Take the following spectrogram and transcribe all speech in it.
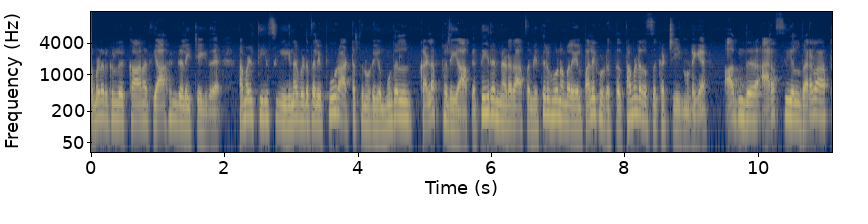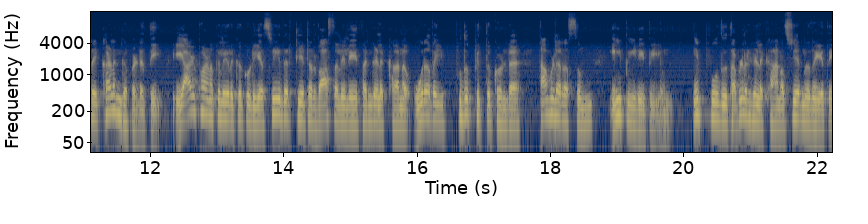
தமிழர்களுக்கான தியாகங்களை செய்த தமிழ் தேசிய இன விடுதலை போராட்டத்தினுடைய முதல் களப்பலியாக தீரன் நடராசனை திருகோணமலையில் பலி கொடுத்த தமிழரசு கட்சியினுடைய அந்த அரசியல் வரலாற்றை களங்கப்படுத்தி யாழ்ப்பாணத்தில் இருக்கக்கூடிய ஸ்ரீதர் தியேட்டர் வாசலிலே தங்களுக்கான உறவை புதுப்பித்துக் கொண்ட தமிழரசும் இபிடிபியும் இப்போது தமிழர்களுக்கான சுயநிர்ணயத்தை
